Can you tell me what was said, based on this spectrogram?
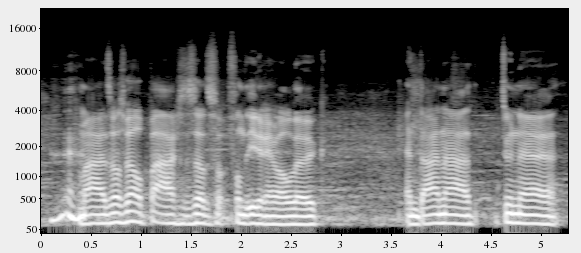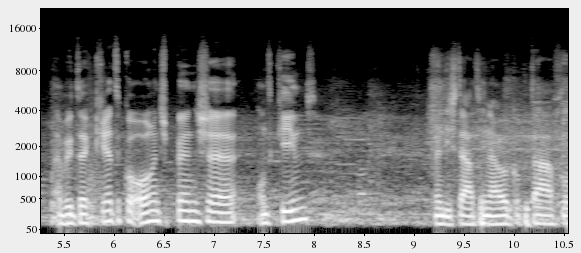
maar het was wel paars, dus dat vond iedereen wel leuk. En daarna, toen eh, heb ik de Critical Orange Punch eh, ontkiemd. En die staat hier nou ook op tafel.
